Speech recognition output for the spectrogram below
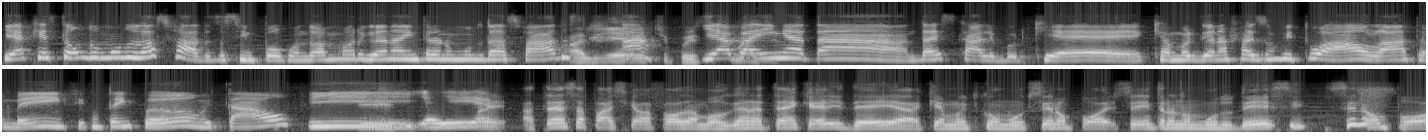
e a questão do mundo das fadas, assim, pô, quando a Morgana entra no mundo das fadas, é Ah, tipo e a bainha da, da Excalibur, que é que a Morgana faz um ritual lá também, fica um tempão e tal. E, e aí é, Até essa parte que ela falou da Morgana tem aquela ideia que é muito comum que você não pode. Você entra num mundo desse, você não pode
